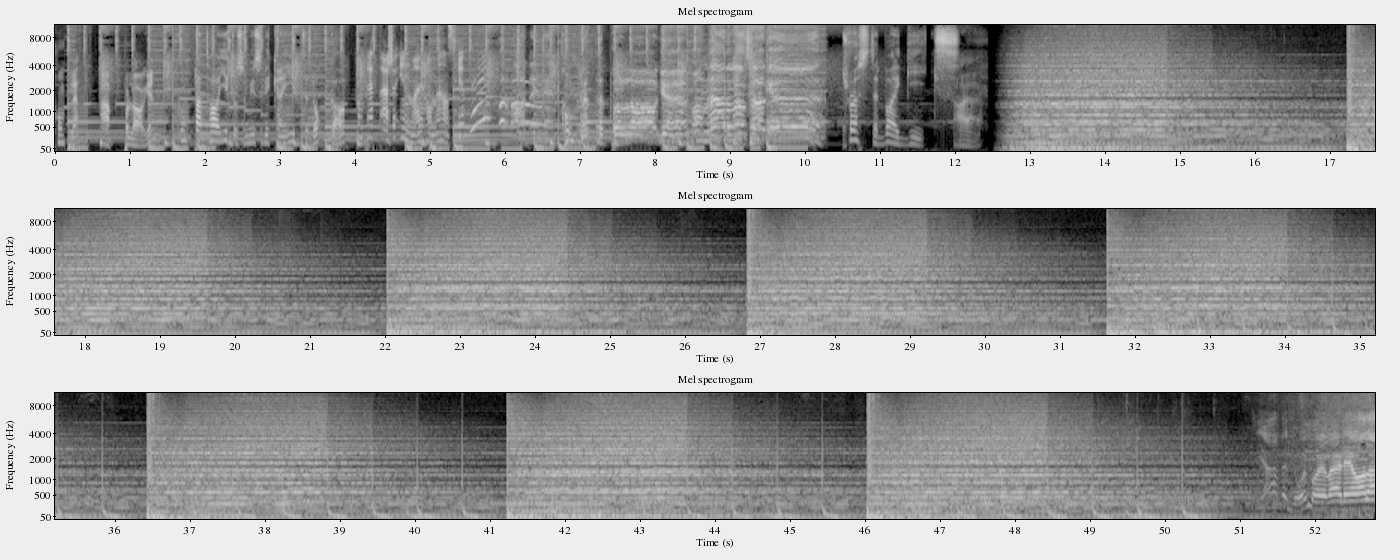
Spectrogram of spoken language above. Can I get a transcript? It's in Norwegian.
Komplett er på laget. Komplett har gitt oss så mye som vi kan gi til dere. Komplett er så innmari hånd i hansken. Komplett det er på laget på nederlandslaget. Trusted by geeks. Ja, ja, ja.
